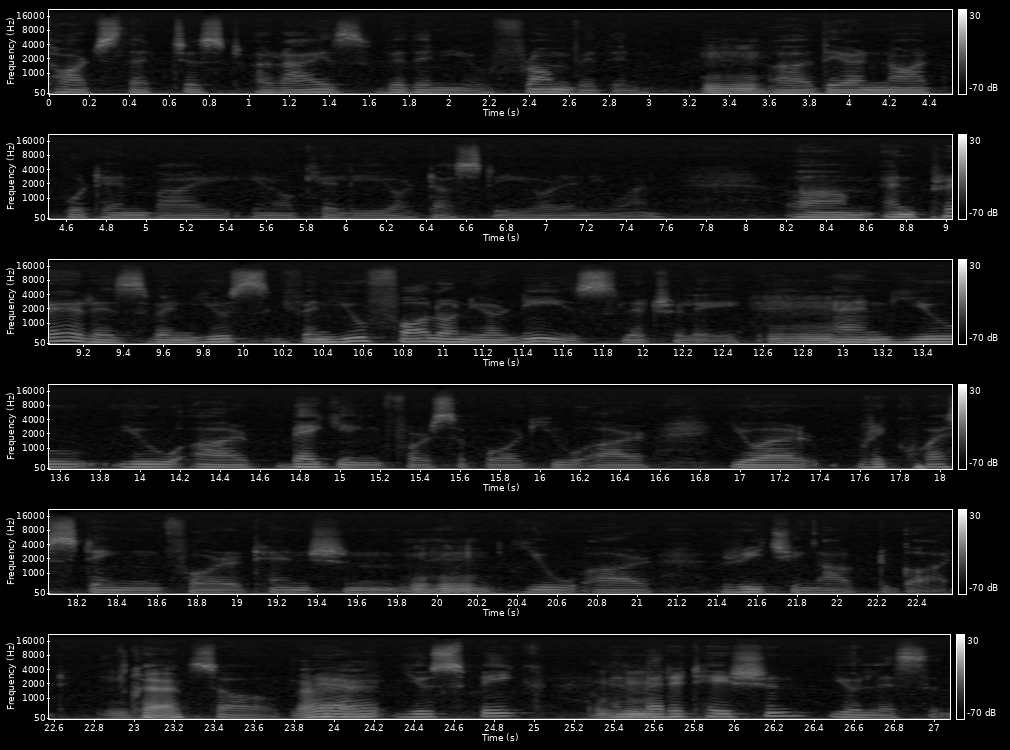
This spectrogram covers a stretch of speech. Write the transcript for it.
thoughts that just arise within you from within. Mm-hmm. Uh, they are not put in by you know Kelly or Dusty or anyone. Um, and prayer is when you s- when you fall on your knees, literally, Mhm. and you you are begging for support. You are you are requesting for attention, Mhm. and you are reaching out to God. Okay. So All prayer, right. you speak, Mhm. and meditation, you listen.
